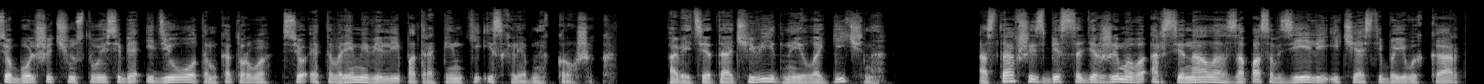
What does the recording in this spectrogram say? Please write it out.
все больше чувствуя себя идиотом, которого все это время вели по тропинке из хлебных крошек. А ведь это очевидно и логично. Оставшись без содержимого арсенала, запасов зелий и части боевых карт,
